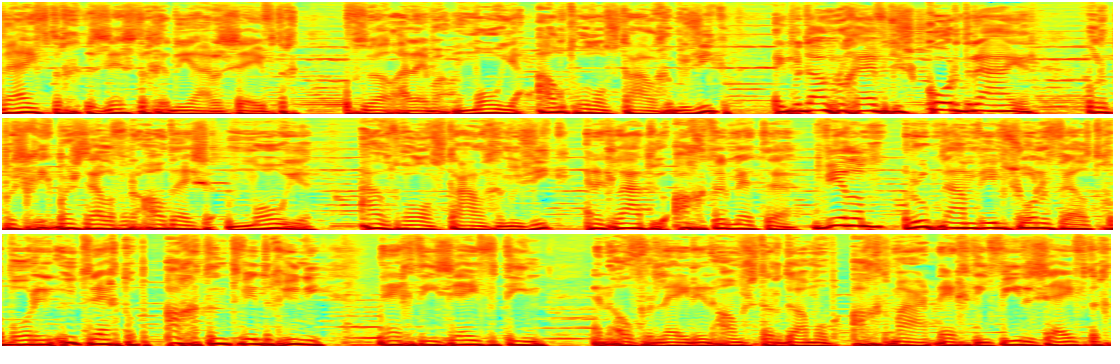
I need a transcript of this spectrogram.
50, 60 en de jaren 70. Oftewel alleen maar mooie oud-Hollandstalige muziek. Ik bedank nog eventjes Koordraaier voor het beschikbaar stellen van al deze mooie oud-Hollandstalige muziek. En ik laat u achter met uh, Willem, roepnaam Wim Sonneveld... geboren in Utrecht op 28 juni 1917 en overleden in Amsterdam op 8 maart 1974.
